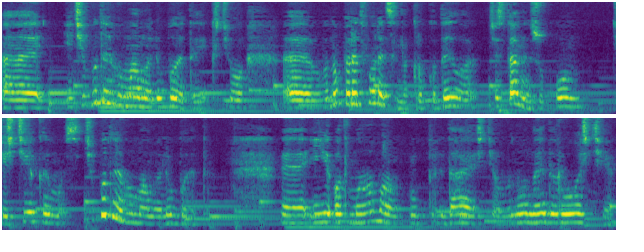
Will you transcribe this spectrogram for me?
Е, І чи буде його мама любити, якщо е, воно перетвориться на крокодила, чи стане жуком, чи ще кимось, чи буде його мама любити? Е, І от мама відповідає, що воно найдорожче,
